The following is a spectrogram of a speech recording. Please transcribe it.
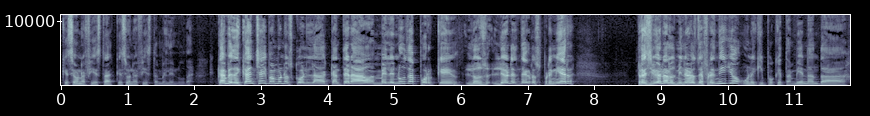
Que sea una fiesta, que sea una fiesta melenuda. Cambio de cancha y vámonos con la cantera melenuda porque los Leones Negros Premier recibieron a los Mineros de Fresnillo, un equipo que también anda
